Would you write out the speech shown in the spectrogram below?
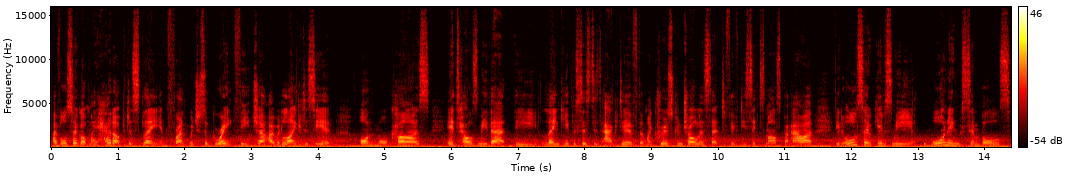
I've also got my head up display in front, which is a great feature. I would like to see it on more cars. It tells me that the lane keep assist is active, that my cruise control is set to 56 miles per hour. It also gives me warning symbols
